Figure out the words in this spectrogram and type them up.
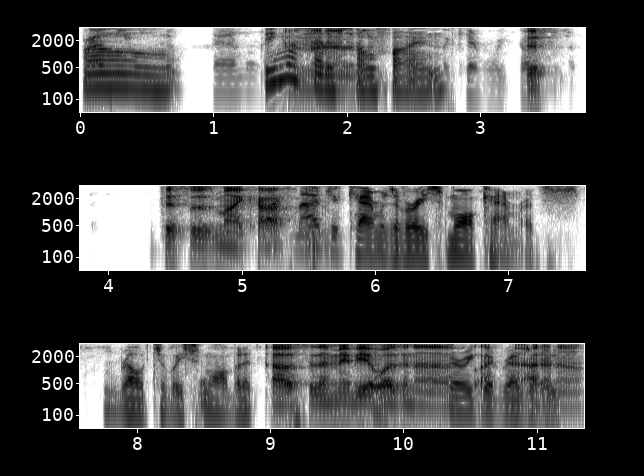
Bro, being on set is so fun. I can't really. This this was my Black costume. Magic camera is a very small camera. It's relatively small, but it, Oh, so then maybe it wasn't a Very black- good I don't resolution. know.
